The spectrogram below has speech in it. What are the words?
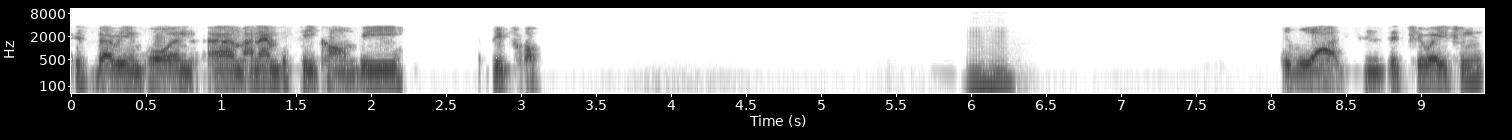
is very important, um, and empathy can't be be proper. Mm-hmm. It reacts in situations.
